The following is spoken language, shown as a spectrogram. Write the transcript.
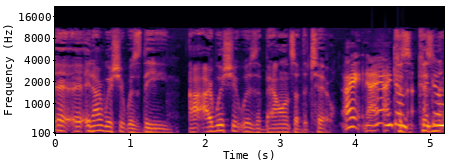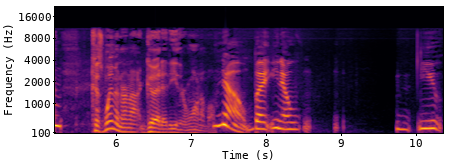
Uh, and I wish it was the. I wish it was a balance of the two, I I, I don't because because women are not good at either one of them. no, but you know, you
